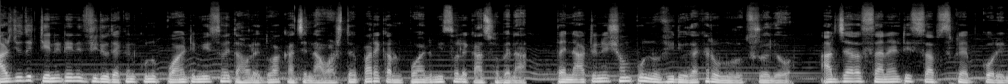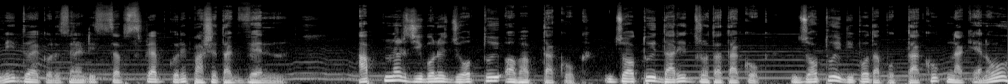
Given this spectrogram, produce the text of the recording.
আর যদি টেনে টেনে ভিডিও দেখেন কোনো পয়েন্ট মিস হয়, তাহলে দোয়া কাজে নাও আসতে পারে, কারণ পয়েন্ট মিস হলে কাজ হবে না। তাই না টেনে সম্পূর্ণ ভিডিও দেখার অনুরোধ রইল। আর যারা চ্যানেলটি সাবস্ক্রাইব করেননি, দয়া করে চ্যানেলটি সাবস্ক্রাইব করে পাশে থাকবেন। আপনার জীবনে যতই অভাব থাকুক, যতই দারিদ্রতা থাকুক যতই বিপদ আপদ থাকুক না কেন,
